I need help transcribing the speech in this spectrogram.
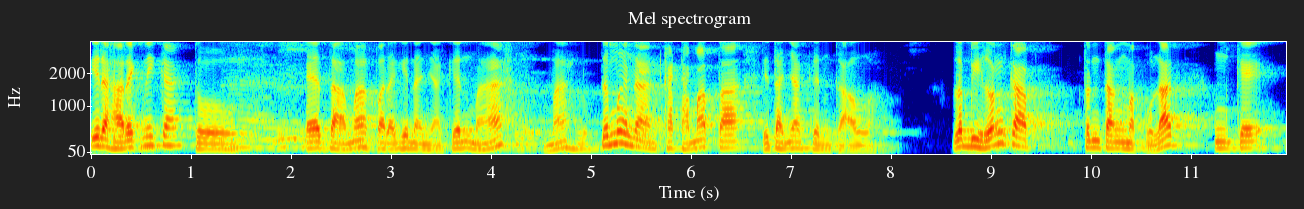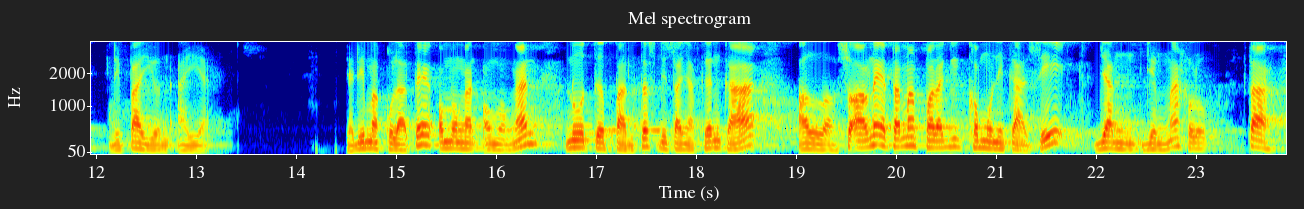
Iraha rek nikah. Tuh. Eta mah pada nanyakeun mah makhluk. Temenang kata mata ditanyakan ke Allah. Lebih lengkap tentang makulat engke dipayun ayat. Jadi makulat teh omongan-omongan nu teu pantes ditanyakeun ka Allah. Soalnya eta mah paragi komunikasi jang jeng makhluk. Tah.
